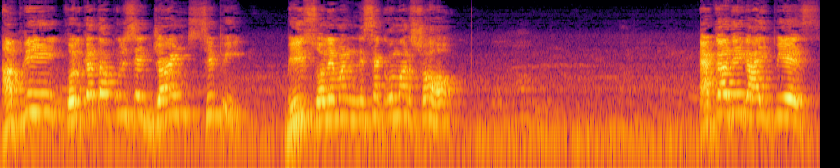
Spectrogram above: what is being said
আপনি কলকাতা পুলিশের joint CP V Solomon Kumar সহ একাধিক আইপিএস,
